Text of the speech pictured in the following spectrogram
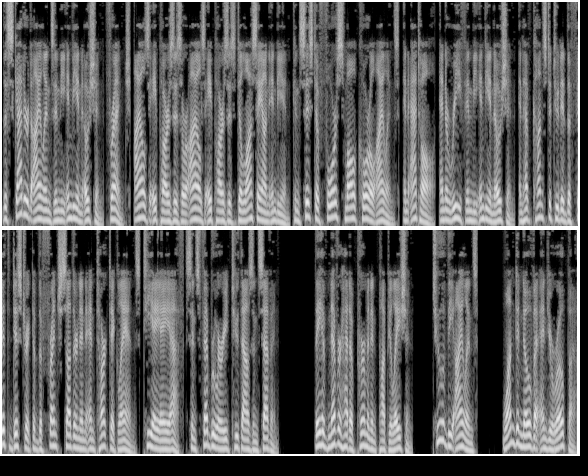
The scattered islands in the Indian Ocean French, Isles Éparses or Isles Éparses de l'Océan Indien consist of four small coral islands, an atoll, and a reef in the Indian Ocean, and have constituted the fifth district of the French Southern and Antarctic Lands since February 2007. They have never had a permanent population. Two of the islands—Juan de Nova and Europa,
